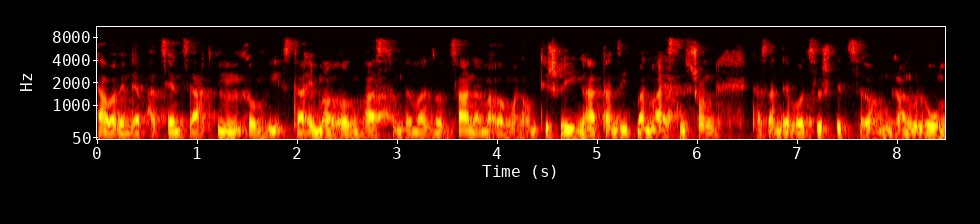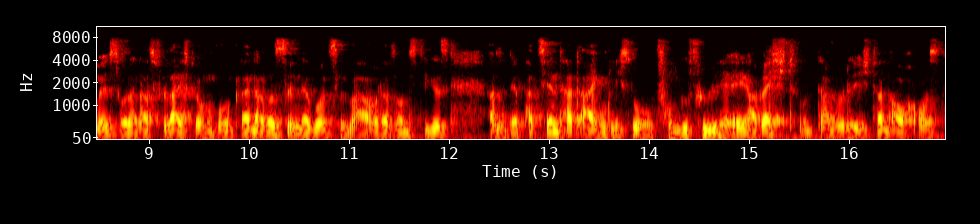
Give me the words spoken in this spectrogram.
Ja, aber wenn der Patient sagt, hm, irgendwie ist da immer irgendwas und wenn man so einen Zahn dann mal irgendwann auf dem Tisch liegen hat, dann sieht man meistens schon, dass an der Wurzelspitze irgendein Granulom ist oder dass vielleicht irgendwo ein kleiner Riss in der Wurzel war oder sonstiges. Also der Patient hat eigentlich so vom Gefühl her eher recht und da würde ich dann auch aus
